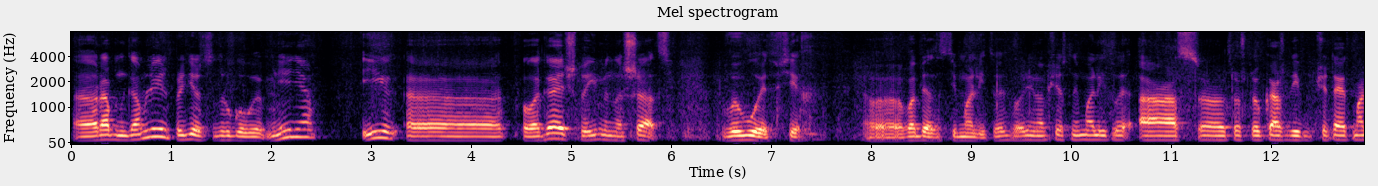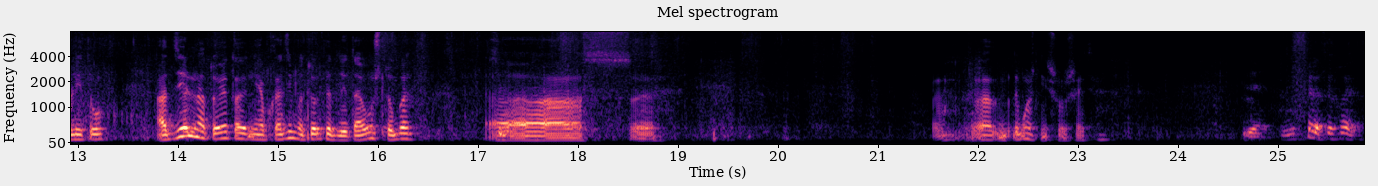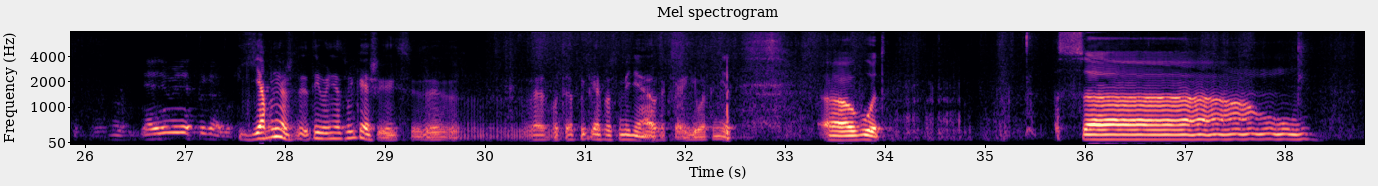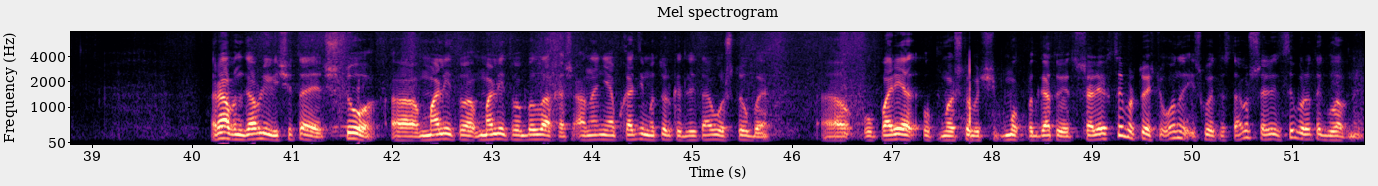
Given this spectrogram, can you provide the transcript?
Э, Рабн Гамлиль придерживается другого мнения и э, полагает, что именно шац выводит всех э, в обязанности молитвы во время общественной молитвы, а с, э, то, что каждый читает молитву отдельно, то это необходимо только для того, чтобы э, с, ты можешь не шуршать? Ну, хватит. Я понимаю, что ты его не отвлекаешь, э, э, вот ты отвлекаешь просто меня, а его-то нет. А, Вот. С... Раван Гавлили считает, что а, молитва, молитва Белахаш, она необходима только для того, чтобы упоряд... чтобы мог подготовиться Шалех Цибр, то есть он исходит из того, что Шалех Цибр это главное.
